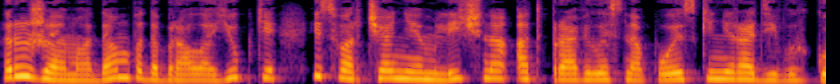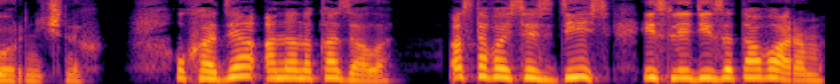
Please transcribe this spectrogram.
рыжая мадам подобрала юбки и с ворчанием лично отправилась на поиски нерадивых горничных. Уходя, она наказала. «Оставайся здесь и следи за товаром.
